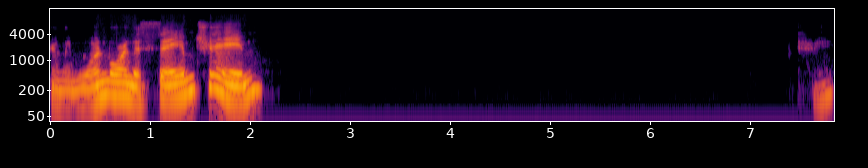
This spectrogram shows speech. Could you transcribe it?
And then one more in the same chain. Okay.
